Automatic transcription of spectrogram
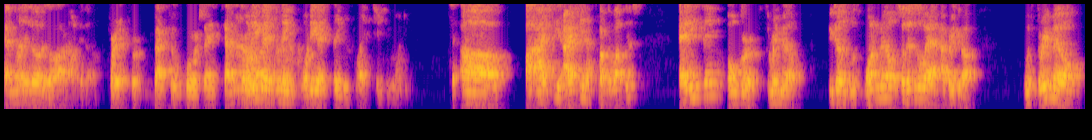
Ten million though is a lot of money though. For for back to what we we're saying, ten million. What do you guys think? What do you guys think is life changing money? Uh, I actually, I actually have talked about this. Anything over three mil, because with one mil, so this is the way I, I break it up. With three mil,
